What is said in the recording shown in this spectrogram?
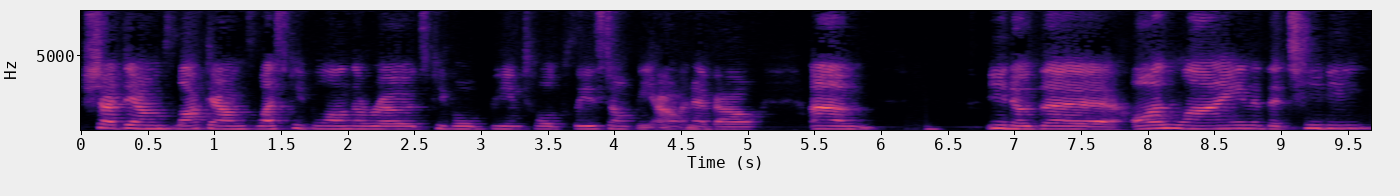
shutdowns, lockdowns, less people on the roads, people being told please don't be out and about. Um, you know the online the tv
